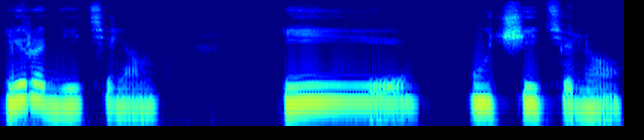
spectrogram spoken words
и родителям, и учителю.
